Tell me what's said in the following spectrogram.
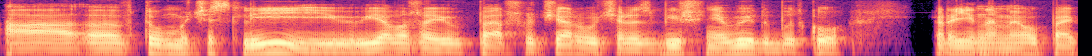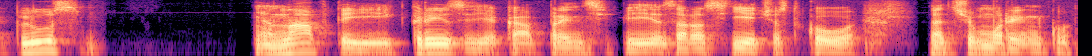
а е, в тому числі, я вважаю, в першу чергу через збільшення видобутку країнами ОПЕК нафти і кризи, яка в принципі зараз є частково на цьому ринку.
